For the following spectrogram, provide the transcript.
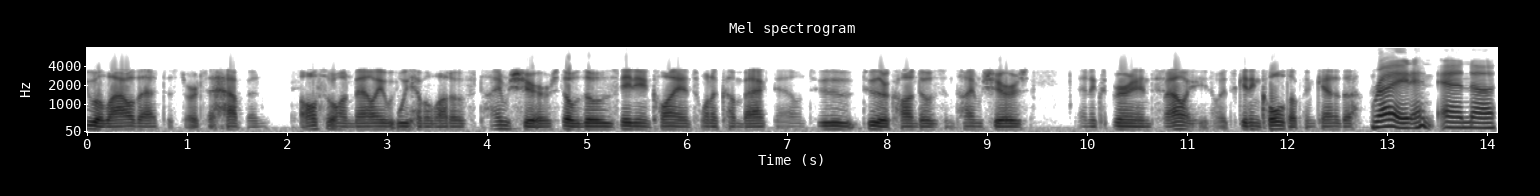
to allow that to start to happen. Also on Maui, we have a lot of timeshares. So those Canadian clients want to come back down to to their condos and timeshares and experience Maui. You know, it's getting cold up in Canada. Right, and and uh,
